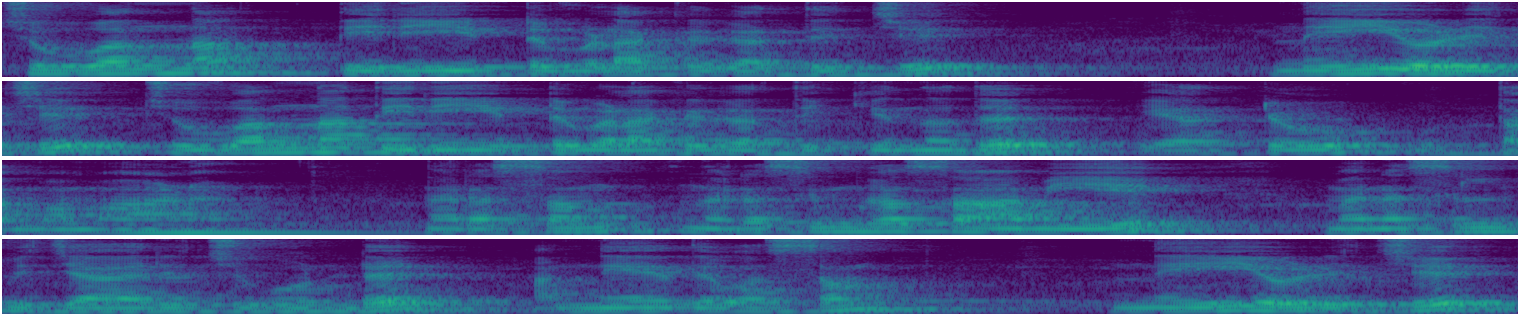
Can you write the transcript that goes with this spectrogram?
ചുവന്ന തിരിയിട്ട് വിളക്ക് കത്തിച്ച് നെയ്യൊഴിച്ച് ചുവന്ന തിരിയിട്ട് വിളക്ക് കത്തിക്കുന്നത് ഏറ്റവും ഉത്തമമാണ്. നരസം നരസിംഹസ്വാമിയെ മനസ്സിൽ വിചാരിച്ചുകൊണ്ട് അന്നേ ദിവസം നെയ്യൊഴിച്ച്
